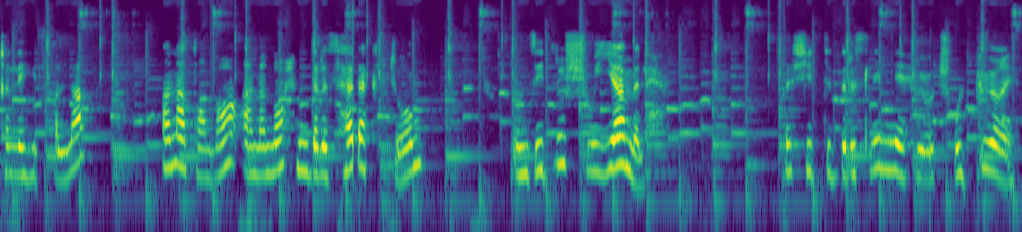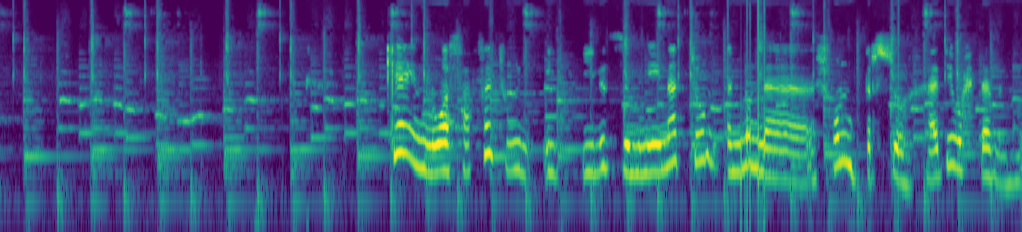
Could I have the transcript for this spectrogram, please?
نخليه يتقلى. أنا طوندون أنا نروح ندرس هذاك الثوم ونزيد له شوية ملح باش يتدرس لي مليح يعود شغل بيغي كاين وصفات يلزم لينا الثوم انو شغل ندرسوه. هذه وحدة منهم.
